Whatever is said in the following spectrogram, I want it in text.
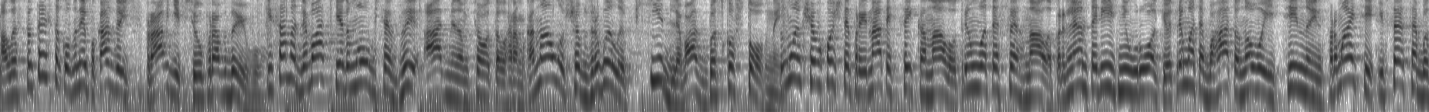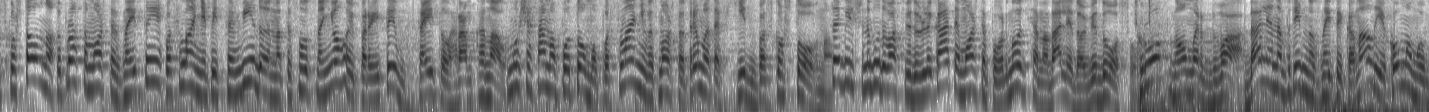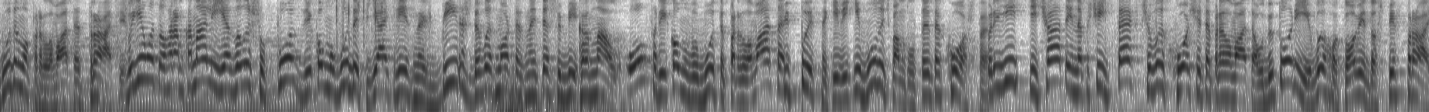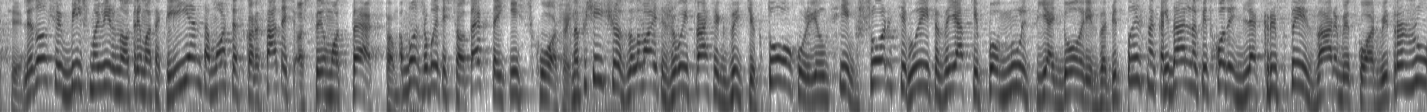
Але статистику вони показують справді всю правдиву. І саме для вас я домовився з адміном цього телеграм-каналу, щоб зробили вхід для вас безкоштовний. Тому, якщо ви хочете приєднатися цей канал, отримувати сигнали, переглянути різні уроки, отримати багато нової цінної інформації, і все це безкоштовно, то просто можете знайти посилання під цим відео, натиснути на нього і перейти в цей телеграм-канал. Тому що саме по тому посиланні ви зможете отримати вхід безкоштовно. Це більше не буде вас відволікати, можете повернутися надалі до відосу. Крок номер два. Далі нам потрібно знайти канал, якому ми будемо переливати трафік. В своєму телеграм-каналі я залишу пост, в якому буде 5 різних бірж, де ви зможете знайти собі канал офер, якому ви будете переливати підписників, які будуть вам платити кошти. Прийдіть в ті чати і напишіть текст, що ви хочете переливати аудиторії, ви готові до співпраці. Для того, щоб більш ймовірно отримати клієнта, можете скористатись ось цим от текстом або зробити з цього текста якийсь схожий. Напишіть, що заливаєте живий трафік з TikTok, рілсів, шортів, лиєте заявки по 0,5 доларів за підписника. Ідеально підходить для крипти, заробітку, арбітражу.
